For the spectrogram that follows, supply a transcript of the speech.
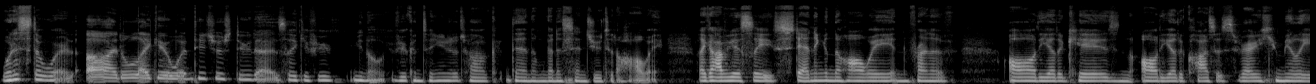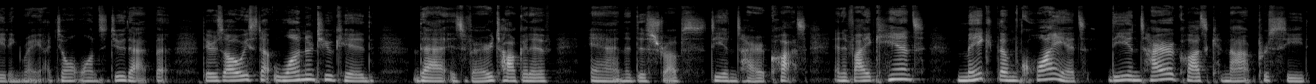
what is the word? Oh, I don't like it when teachers do that. It's like if you, you know, if you continue to talk, then I'm gonna send you to the hallway. Like obviously, standing in the hallway in front of all the other kids and all the other classes is very humiliating, right? I don't want to do that, but there's always that one or two kid that is very talkative and it disrupts the entire class. And if I can't make them quiet, the entire class cannot proceed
